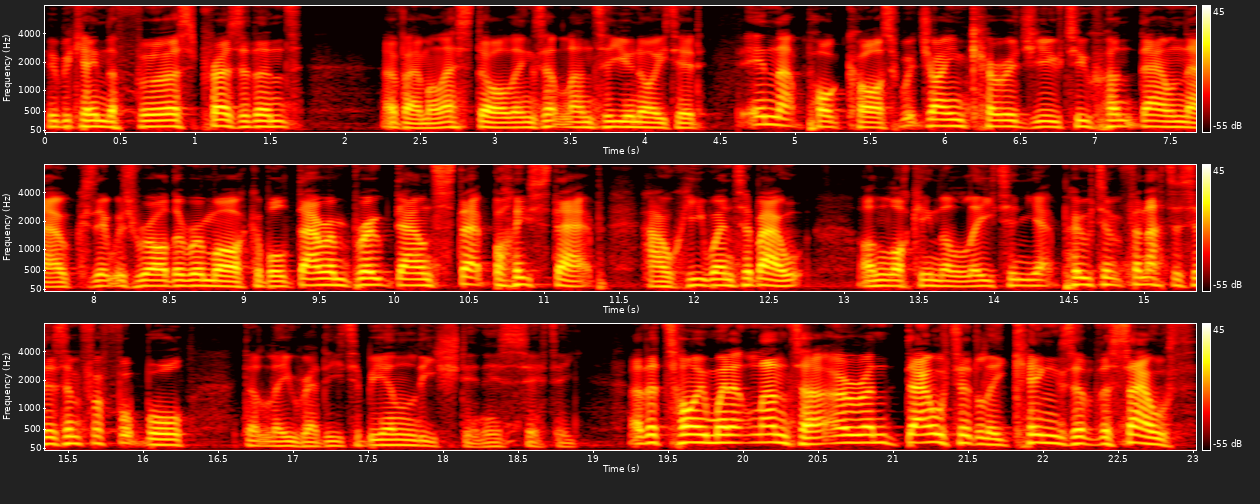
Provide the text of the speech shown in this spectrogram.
who became the first president of MLS Darlings Atlanta United in that podcast, which I encourage you to hunt down now because it was rather remarkable, Darren broke down step by step how he went about unlocking the latent yet potent fanaticism for football that lay ready to be unleashed in his city. At a time when Atlanta are undoubtedly kings of the South,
